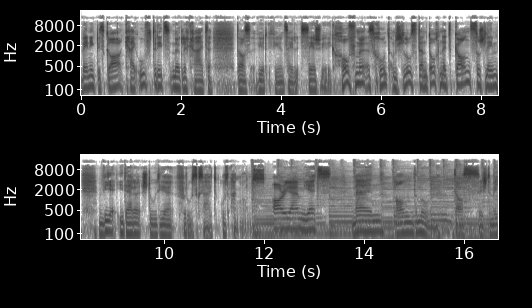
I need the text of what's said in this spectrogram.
wenig bis gar keine Auftrittsmöglichkeiten. Das wird finanziell sehr schwierig. Hoffen wir, es kommt am Schluss dann doch nicht ganz so schlimm, wie in dieser Studie vorausgesagt aus England. R.E.M. jetzt, Man on the Moon. Das ist damit.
